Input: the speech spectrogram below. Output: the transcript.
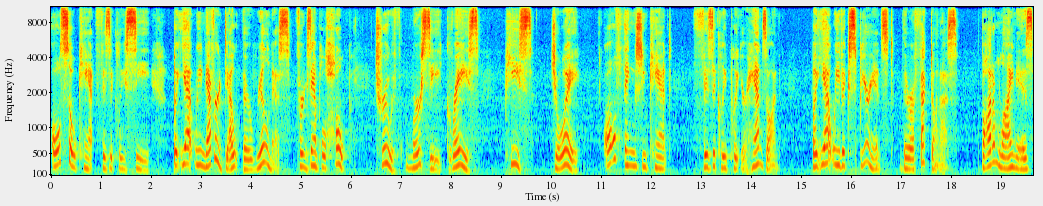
also can't physically see, but yet we never doubt their realness. For example, hope, truth, mercy, grace, peace, joy, all things you can't physically put your hands on, but yet we've experienced their effect on us. Bottom line is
